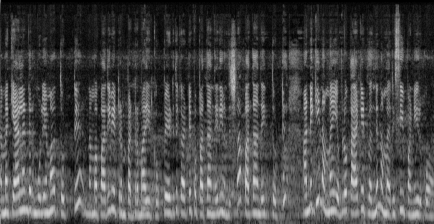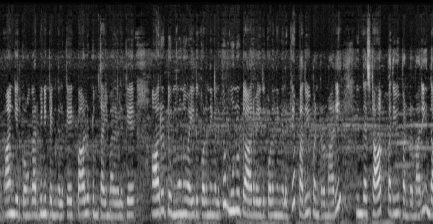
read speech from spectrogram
நம்ம கேலண்டர் மூலயமா தொட்டு நம்ம பதிவேற்றம் பண்ணுற மாதிரி இருக்கும். இப்போ எடுத்துக்காட்டு இப்போ பத்தாந்தேதி வந்துச்சுன்னா பத்தாந்தேதி தொட்டு அன்றைக்கி நம்ம எவ்வளோ பேக்கெட் வந்து நம்ம ரிசீவ் பண்ணியிருக்கோம் வாங்கியிருக்கோம். கர்ப்பிணி பெண்களுக்கு பாலூட்டும் தாய்மார்களுக்கு ஆறு டு மூணு வயது குழந்தைங்களுக்கு மூணு டு ஆறு வயது குழந்தைங்களுக்கு பதிவு பண்ணுற மாதிரி இந்த ஸ்டாக் பதிவு பண்ணுற மாதிரி இந்த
